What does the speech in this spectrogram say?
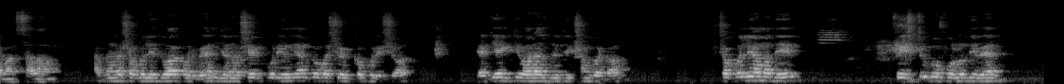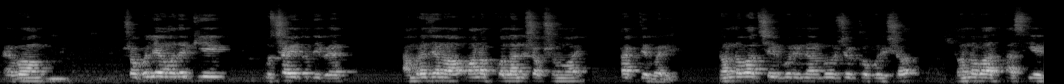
আমার সালাম। আপনারা সকলে দোয়া করবেন যেন শেরপুর ইউনিয়ন প্রবাসী ঐক্য পরিষদ, এটি একটি অরাজনৈতিক সংগঠন, সকলে আমাদের ফেসটুকু ফলো দিবেন এবং সকলে আমাদেরকে উৎসাহিত দিবেন। আমরা যেন মানব কল্যাণে সবসময় থাকতে পারি। ধন্যবাদ শেরপুর ইউনিয়ন প্রবাসী পরিষদ। ধন্যবাদ আজকের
